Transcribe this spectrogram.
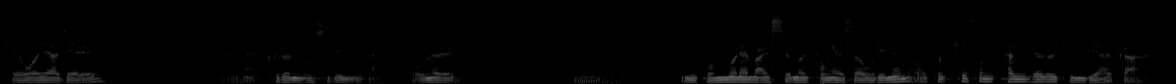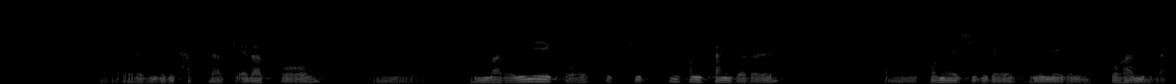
배워야 될 아, 그런 모습입니다. 오늘 이 본문의 말씀을 통해서 우리는 어떻게 성탄절을 준비할까? 아, 여러분들이 각자 깨닫고 에, 정말 의미 있고 뜻깊은 성탄절을 에, 보내시기를 주님의 이름으로 축복합니다.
